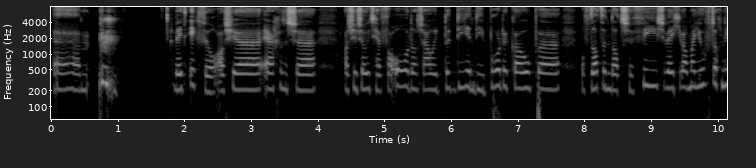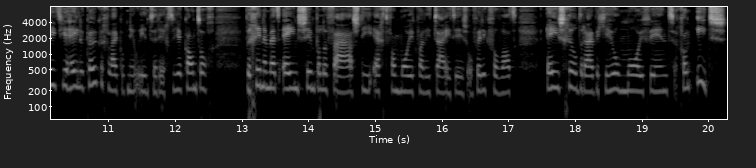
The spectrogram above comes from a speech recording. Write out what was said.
Um, weet ik veel, als je ergens, uh, als je zoiets hebt van, oh, dan zou ik die en die borden kopen, of dat en dat servies, weet je wel. Maar je hoeft toch niet je hele keuken gelijk opnieuw in te richten. Je kan toch beginnen met één simpele vaas die echt van mooie kwaliteit is. Of weet ik veel wat. Eén schilderij wat je heel mooi vindt. Gewoon iets.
